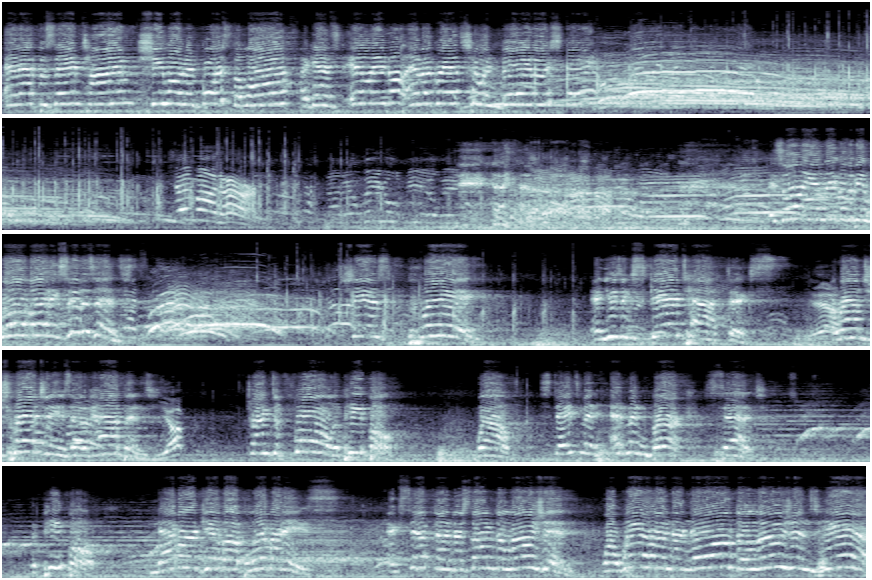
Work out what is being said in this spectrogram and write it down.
And at the same time, she won't enforce the law against illegal immigrants who invade our state? Shame on her. It's only illegal to be law-abiding citizens. She is praying and using scare tactics Yeah. around tragedies that have happened, Yup. trying to fool the people. Well, statesman Edmund Burke said, the people never give up liberties except under some delusion. Well, we are under no delusions here.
